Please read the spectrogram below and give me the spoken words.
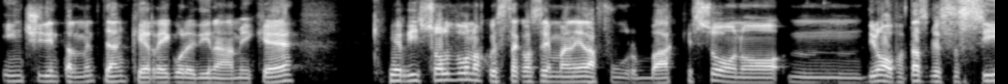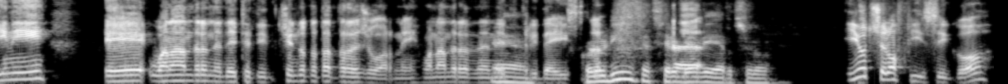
incidentalmente anche regole dinamiche che risolvono questa cosa in maniera furba, che sono mh, di nuovo Fantasmi Assassini e 183, 183 giorni, 183 eh, days. Quello lì mi piacerebbe eh, avercelo. Io ce l'ho fisico,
